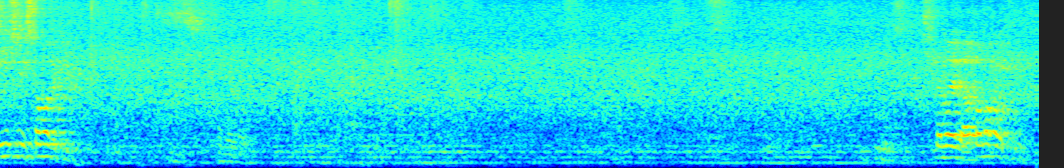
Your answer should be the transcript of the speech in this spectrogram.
中心下まで切る。下まで頭から切る。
